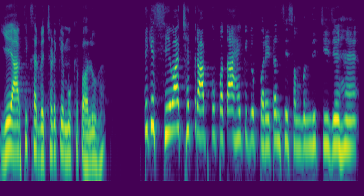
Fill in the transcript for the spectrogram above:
ये आर्थिक सर्वेक्षण के मुख्य पहलू हैं। देखिए, सेवा क्षेत्र आपको पता है कि जो पर्यटन से संबंधित चीज़ें हैं,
